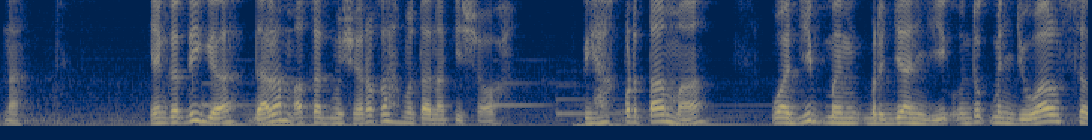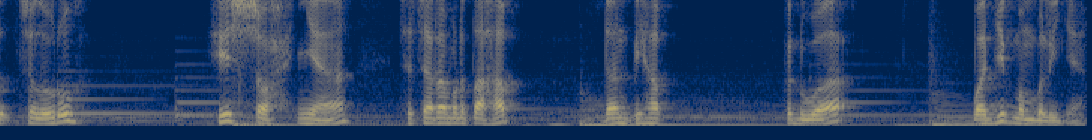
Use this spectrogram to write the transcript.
Nah, yang ketiga, dalam akad musyarakah mutanakisyoh, pihak pertama wajib berjanji untuk menjual seluruh hisohnya secara bertahap dan pihak kedua wajib membelinya.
